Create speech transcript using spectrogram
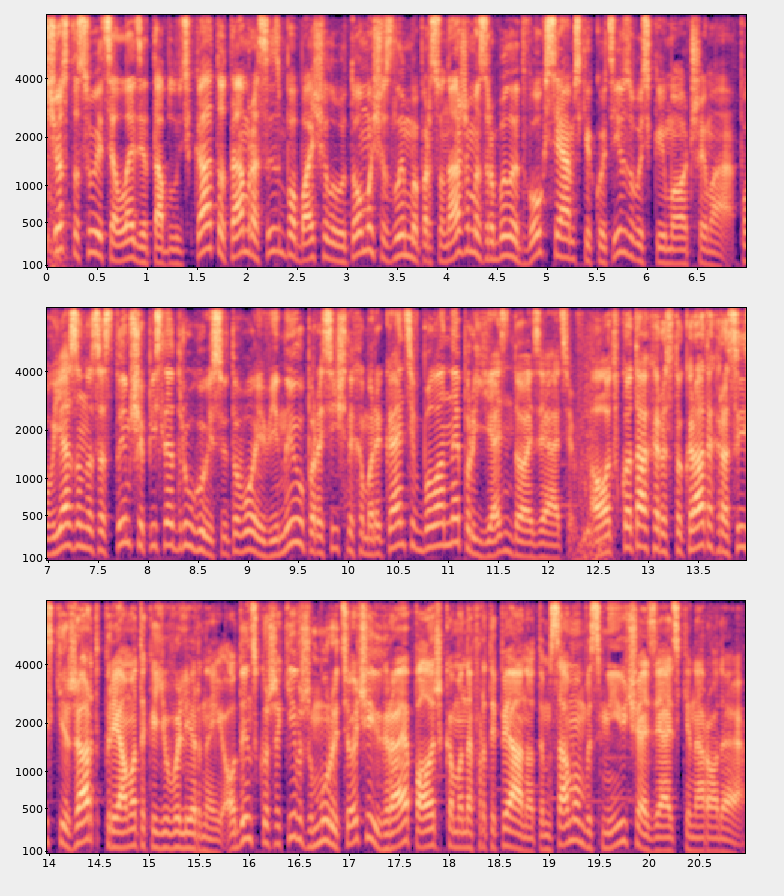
Що стосується леді та блудька, то там расизм побачили у тому, що злими персонажами зробили двох сіамських котів з вузькими очима. Пов'язано це з тим, що після Другої світової війни у пересічних американців була неприязнь до азіатів. А от в котах аристократах расистський жарт прямо таки ювелірний. Один з кошаків жмурить очі і грає паличками на фортепіано, тим самим висміюючи азіатські народи.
